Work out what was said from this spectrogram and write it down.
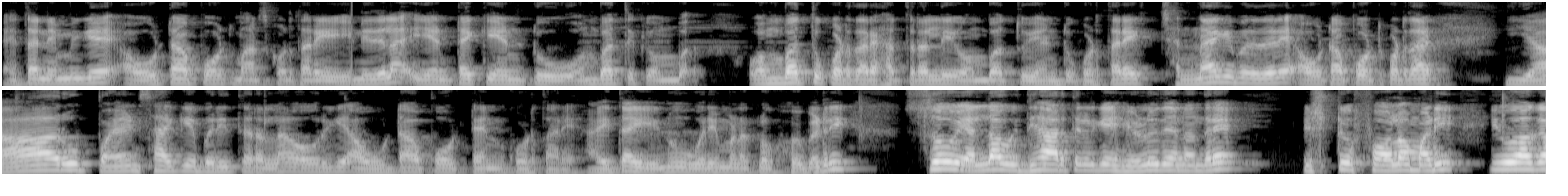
ಆಯಿತಾ? ನಿಮಗೆ ಔಟ್ ಆಫ್ ಔಟ್ ಮಾರ್ಕ್ಸ್ ಕೊಡ್ತಾರೆ. ಏನಿದೆಯಲ್ಲ ಎಂಟಕ್ಕೆ ಎಂಟು, ಒಂಬತ್ತಕ್ಕೆ ಒಂಬ, ಒಂಬತ್ತು ಕೊಡ್ತಾರೆ, ಹತ್ತರಲ್ಲಿ ಒಂಬತ್ತು, ಎಂಟು ಕೊಡ್ತಾರೆ. ಚೆನ್ನಾಗಿ ಬರೆದರೆ ಔಟ್ ಆಫ್ ಔಟ್ ಕೊಡ್ತಾರೆ. ಯಾರು ಪಾಯಿಂಟ್ಸ್ ಹಾಕಿ ಬರೀತಾರಲ್ಲ, ಅವರಿಗೆ ಔಟ್ ಆಫ್ ಔಟ್ ಟೆನ್ ಕೊಡ್ತಾರೆ. ಆಯಿತಾ? ಏನೂ ವರಿ ಮಾಡ್ಕೊಳಕ್ಕೆ ಹೋಗಬೇಡ್ರಿ. ಸೊ ಎಲ್ಲ ವಿದ್ಯಾರ್ಥಿಗಳಿಗೆ ಹೇಳೋದೇನೆಂದರೆ ಇಷ್ಟು ಫಾಲೋ ಮಾಡಿ. ಇವಾಗ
